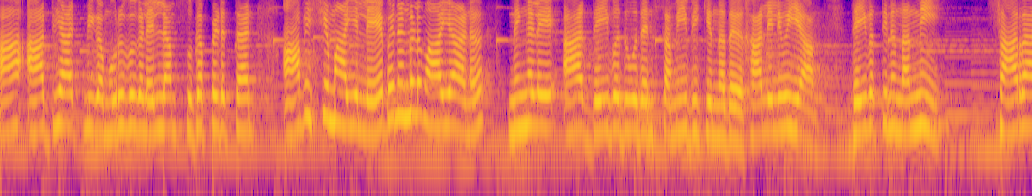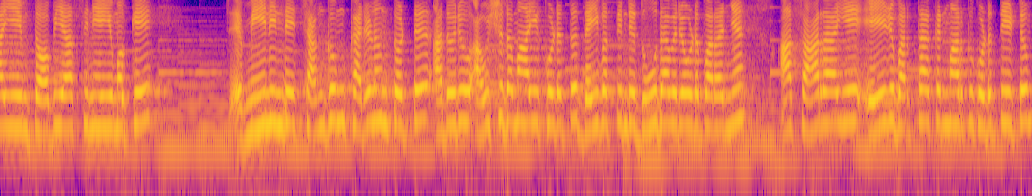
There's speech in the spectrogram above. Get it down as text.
ആ ആധ്യാത്മിക മുറിവുകളെല്ലാം സുഖപ്പെടുത്താൻ ആവശ്യമായ ലേപനങ്ങളുമായാണ് നിങ്ങളെ ആ ദൈവദൂതൻ സമീപിക്കുന്നത്. ഹാലലൂയ ദൈവത്തിന് നന്ദി. സാറായെയും തോബിയാസിനെയും ഒക്കെ മീനിന്റെ ചങ്കും കരളും തൊട്ട് അതൊരു ഔഷധമായി കൊടുത്ത് ദൈവത്തിന്റെ ദൂത് അവരോട് പറഞ്ഞ് ആ സാറായെ ഏഴ് ഭർത്താക്കന്മാർക്ക് കൊടുത്തിട്ടും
